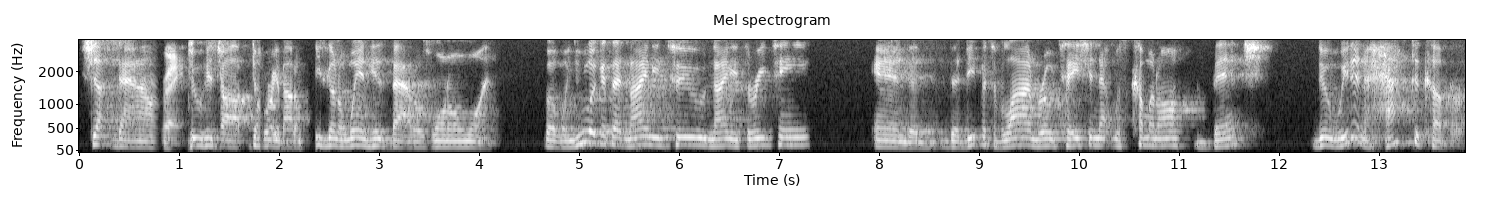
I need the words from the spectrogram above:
shut down, right. do his job, don't worry about him. He's going to win his battles one on one. But when you look at that 92 93 team and the, the defensive line rotation that was coming off the bench, dude, we didn't have to cover.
